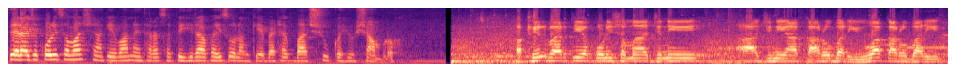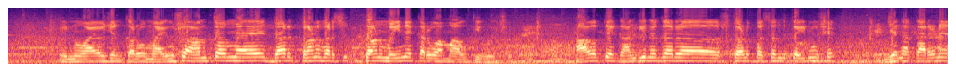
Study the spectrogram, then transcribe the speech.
ત્યારે આજે કોળી સમાજના આગેવાન અને ધારાસભ્ય હીરાભાઈ સોલંકીએ બેઠક બાદ શું કહ્યું સાંભળો. અખિલ ભારતીય કોળી સમાજની આજની આ કારોબારી, યુવા કારોબારી એનું આયોજન કરવામાં આવ્યું છે. આમ તો અમે દર ત્રણ વર્ષ, ત્રણ મહિને કરવામાં આવતી હોય છે. આ વખતે ગાંધીનગર સ્થળ પસંદ કર્યું છે. જેના કારણે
